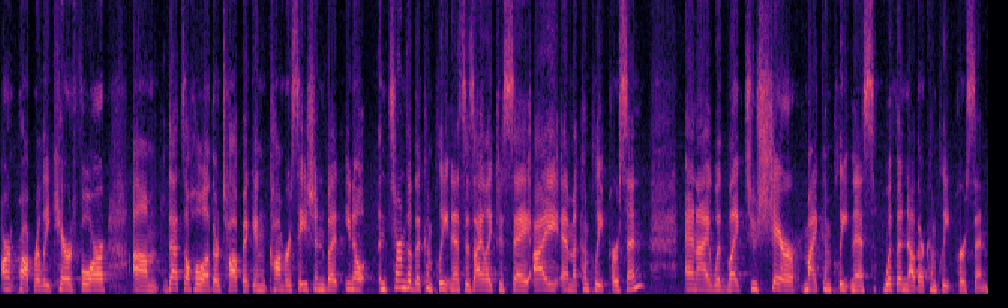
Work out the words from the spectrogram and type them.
aren't properly cared for um, that's a whole other topic and conversation but you know in terms of the completeness as i like to say i am a complete person and I would like to share my completeness with another complete person.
